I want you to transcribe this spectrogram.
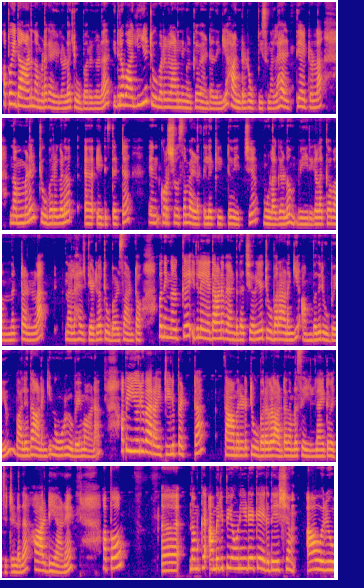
അപ്പോൾ ഇതാണ് നമ്മുടെ കയ്യിലുള്ള ട്യൂബറുകൾ. ഇതിൽ വലിയ ട്യൂബറുകളാണ് നിങ്ങൾക്ക് വേണ്ടതെങ്കിൽ ഹൺഡ്രഡ് റുപ്പീസ് നല്ല ഹെൽത്തി ആയിട്ടുള്ള നമ്മൾ ട്യൂബറുകൾ എടുത്തിട്ട് കുറച്ച് ദിവസം വെള്ളത്തിലൊക്കെ ഇട്ട് വെച്ച് മുളകളും വേരുകളൊക്കെ വന്നിട്ടുള്ള നല്ല ഹെൽത്തി ആയിട്ടുള്ള ട്യൂബേഴ്സാണ് കേട്ടോ അപ്പോൾ നിങ്ങൾക്ക് ഇതിൽ ഏതാണ് വേണ്ടത്? ചെറിയ ട്യൂബറാണെങ്കിൽ അമ്പത് രൂപയും വലുതാണെങ്കിൽ നൂറ് രൂപയുമാണ്. അപ്പോൾ ഈ ഒരു വെറൈറ്റിയിൽ പെട്ട താമരയുടെ ട്യൂബറുകളാണ് കേട്ടോ നമ്മൾ സെയിലിനായിട്ട് വെച്ചിട്ടുള്ളത്. ഹാർഡിയാണ് അപ്പോൾ നമുക്ക് അമരിപ്പിയോണിയുടെയൊക്കെ ഏകദേശം ആ ഒരു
